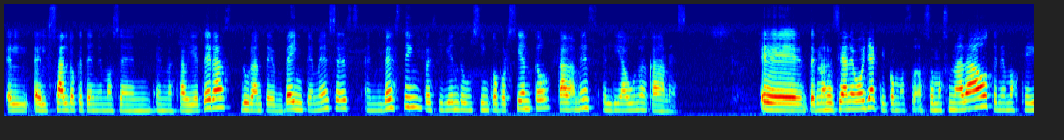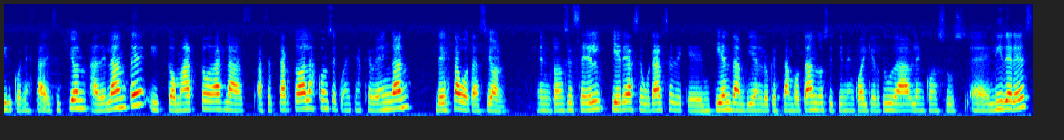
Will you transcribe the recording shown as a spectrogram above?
el, el saldo que tenemos en, en nuestras billeteras durante 20 meses en vesting, recibiendo un 5% cada mes, el día 1 de cada mes. Eh, nos decía Neboya que como somos una DAO tenemos que ir con esta decisión adelante y tomar todas las, aceptar todas las consecuencias que vengan de esta votación. Entonces él quiere asegurarse de que entiendan bien lo que están votando, si tienen cualquier duda hablen con sus eh, líderes.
